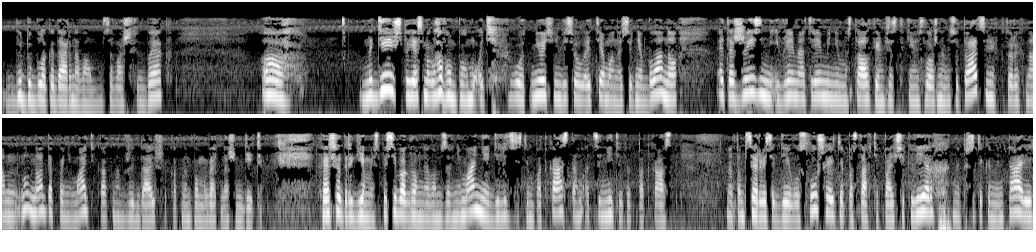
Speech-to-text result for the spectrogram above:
буду благодарна вам за ваш фидбэк. Надеюсь, что я смогла вам помочь. Вот, не очень веселая тема она сегодня была, но это жизнь, и время от времени мы сталкиваемся с такими сложными ситуациями, в которых нам ну, надо понимать, как нам жить дальше, как нам помогать нашим детям. Хорошо, дорогие мои, спасибо огромное вам за внимание. Делитесь этим подкастом, оцените этот подкаст на том сервисе, где его слушаете, поставьте пальчик вверх, напишите комментарий.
